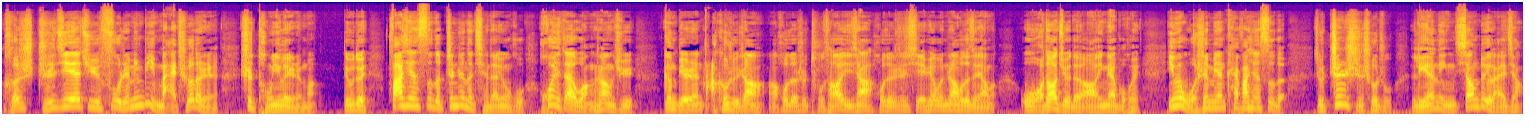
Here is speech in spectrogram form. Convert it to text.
和直接去付人民币买车的人是同一类人吗？对不对？发现四的真正的潜在用户会在网上去跟别人打口水仗啊，或者是吐槽一下，或者是写一篇文章或者怎样吗？我倒觉得啊，应该不会，因为我身边开发现四的。就真实车主年龄相对来讲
